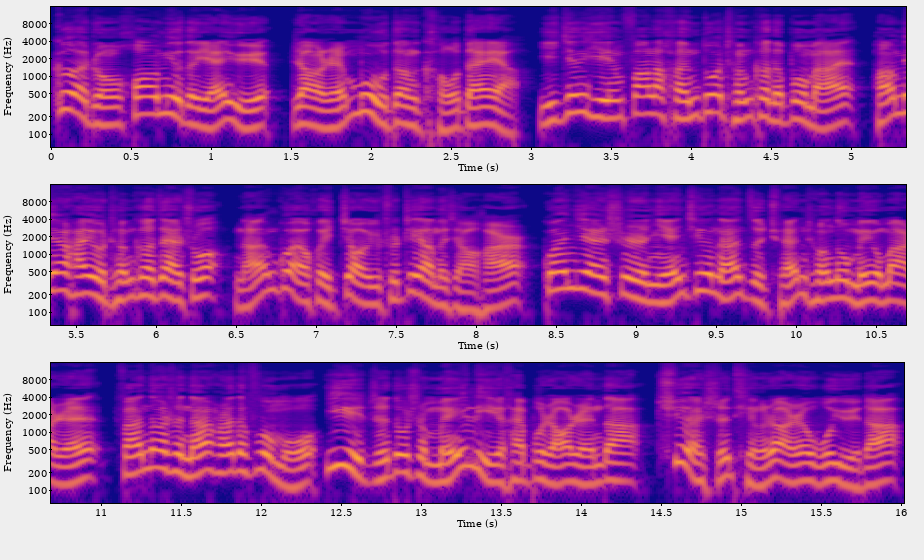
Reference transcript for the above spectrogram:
各种荒谬的言语让人目瞪口呆呀，已经引发了很多乘客的不满。旁边还有乘客在说，难怪会教育出这样的小孩。关键是年轻男子全程都没有骂人，反倒是男孩的父母一直都是没理还不饶人的，确实挺让人无语的。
